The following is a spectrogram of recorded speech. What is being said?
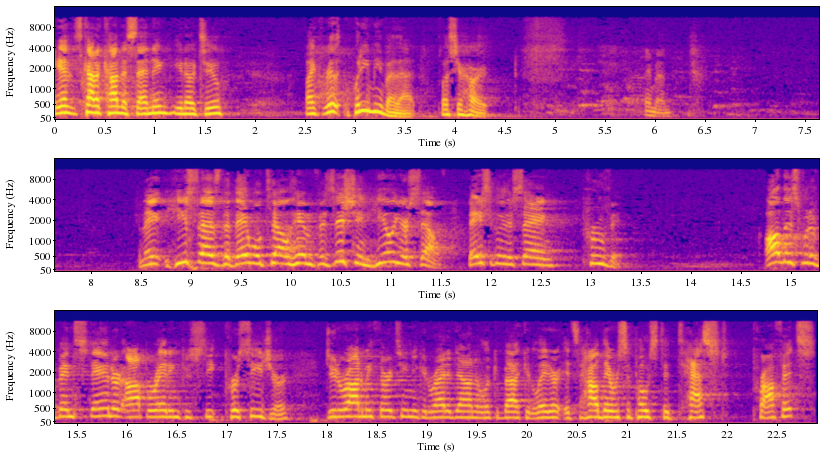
Yeah, it's kind of condescending, you know, too. Like, really, what do you mean by that? Bless your heart. Amen. And they, he says that they will tell him, physician, heal yourself. Basically, they're saying, prove it. All this would have been standard operating procedure. Deuteronomy 13, you can write it down and look back at it later. It's how they were supposed to test prophets.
